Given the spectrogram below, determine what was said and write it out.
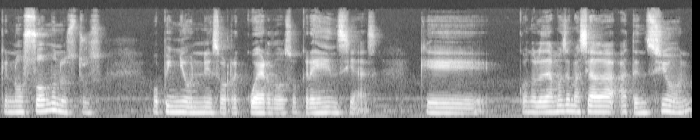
que no somos nuestras opiniones o recuerdos o creencias, que cuando le damos demasiada atención,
